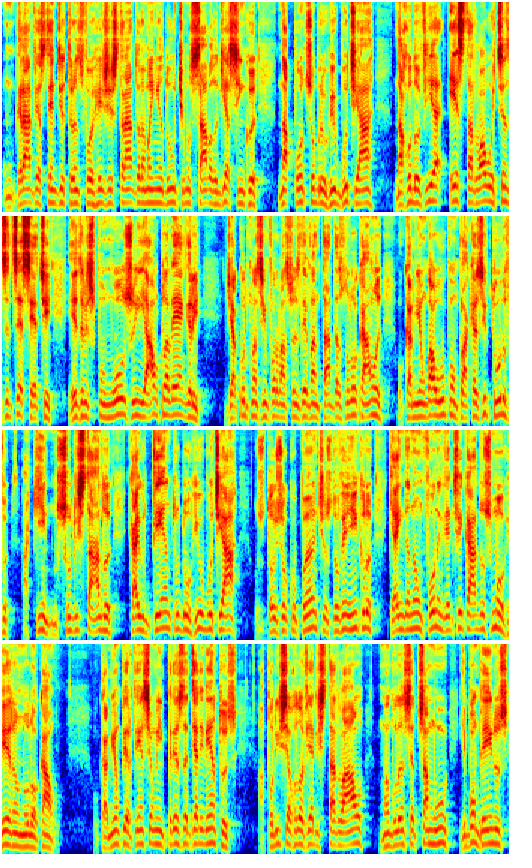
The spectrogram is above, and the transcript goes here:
Um grave acidente de trânsito foi registrado na manhã do último sábado, dia 5, na ponte sobre o rio Butiá, na rodovia estadual 817, entre Espumoso e Alto Alegre. De acordo com as informações levantadas no local, o caminhão baú com placas de turvo, aqui no sul do estado, caiu dentro do rio Butiá. Os dois ocupantes do veículo, que ainda não foram identificados, morreram no local. O caminhão pertence a uma empresa de alimentos. A Polícia Rodoviária Estadual, uma ambulância do SAMU e bombeiros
